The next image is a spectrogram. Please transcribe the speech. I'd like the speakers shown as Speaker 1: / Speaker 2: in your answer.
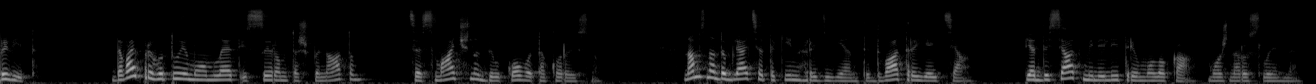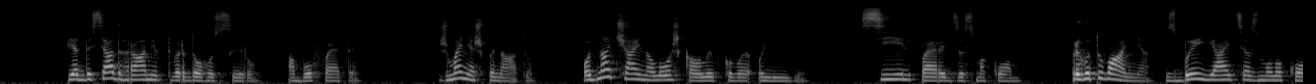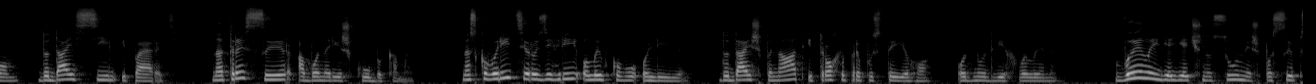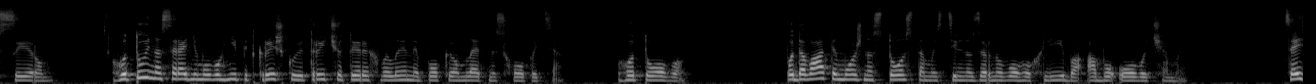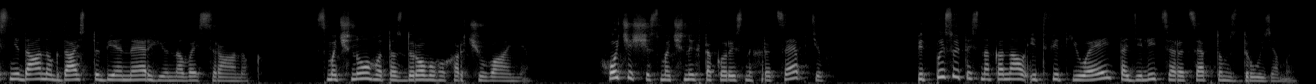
Speaker 1: Привіт! Давай приготуємо омлет із сиром та шпинатом. Це смачно, білково та корисно. Нам знадобляться такі інгредієнти: 2-3 яйця, 50 мл молока, можна рослинне, 50 г твердого сиру або фети, жменя шпинату, 1 чайна ложка оливкової олії, сіль, перець за смаком. Приготування: збий яйця з молоком, додай сіль і перець, натри сир або наріж кубиками. На сковорідці розігрій оливкову олію, додай шпинат і трохи припусти його 1-2 хвилини. Вилий яєчну суміш, посип сиром. Готуй на середньому вогні під кришкою 3-4 хвилини, поки омлет не схопиться. Готово. Подавати можна з тостами з цільнозернового хліба або овочами. Цей сніданок дасть тобі енергію на весь ранок, смачного та здорового харчування. Хочеш ще смачних та корисних рецептів? Підписуйтесь на канал EatFit.ua та діліться рецептом з друзями.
